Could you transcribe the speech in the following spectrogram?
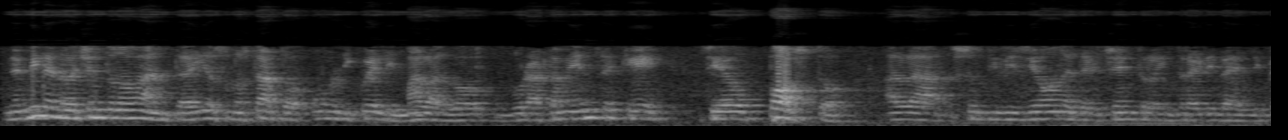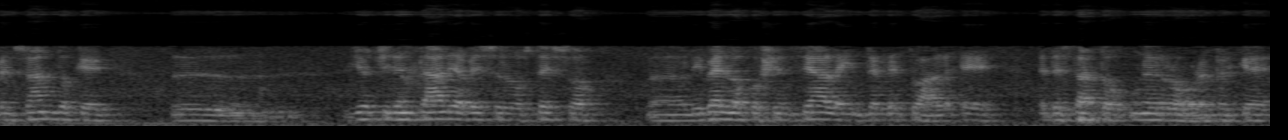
Nel 1990 io sono stato uno di quelli malauguratamente che si è opposto alla suddivisione del centro in tre livelli, pensando che eh, gli occidentali avessero lo stesso eh, livello coscienziale e intellettuale e, ed è stato un errore perché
